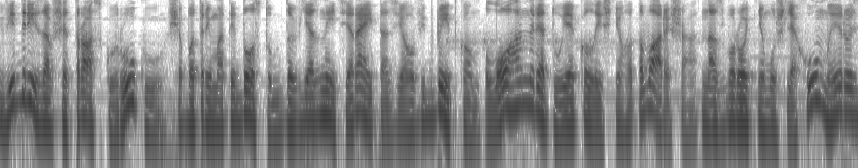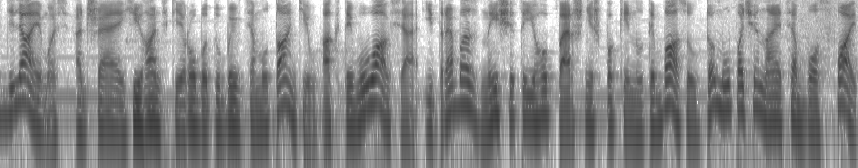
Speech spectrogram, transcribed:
Відрізавши траску руку, щоб отримати доступ до в'язниці Рейта з його відбитком, Логан рятує колишнього товариша. На зворотньому шляху ми розділяємось, адже гігантський робот-убивця мутантів активувався, і треба знищити його перш ніж покинути базу. Тому починається бос-файт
